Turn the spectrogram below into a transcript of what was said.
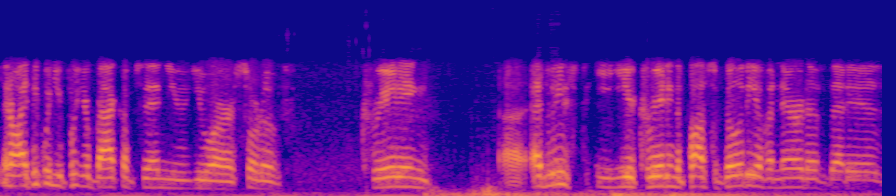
you know, I think when you put your backups in, you you are sort of creating uh, at least you're creating the possibility of a narrative that is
